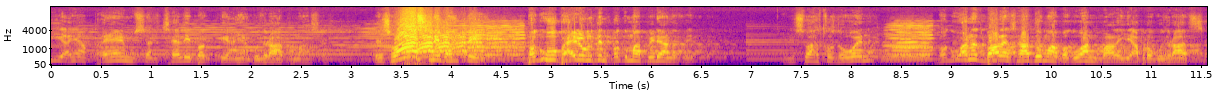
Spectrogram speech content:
ઈ અહીંયા પ્રેમ છે ને છેલ્લી ભક્તિ અહીંયા ગુજરાતમાં છે. વિશ્વાસની ભક્તિ. ભગવું ભાઈલું નથી ને પગમાં પીડ્યા નથી. વિશ્વાસ તો જોવો ને ભગવાન જ ભાળે, સાધુમાં ભગવાન ભાળે, એ આપણો ગુજરાત છે.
